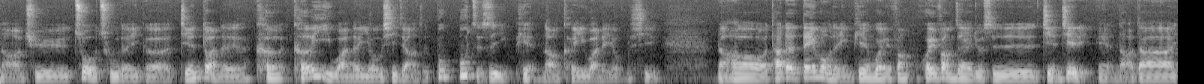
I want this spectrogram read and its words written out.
然后去做出的一个简短的可可以玩的游戏这样子，不不只是影片，然后可以玩的游戏。然后它的 demo 的影片会放会放在就是简介里面，然后大家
